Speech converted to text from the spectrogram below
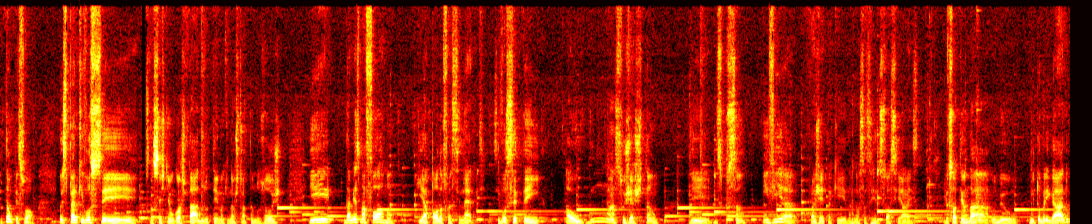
Então, pessoal, eu espero que você, vocês tenham gostado do tema que nós tratamos hoje e da mesma forma que a Paula Francinetti, se você tem alguma sugestão de discussão, envia para a gente aqui nas nossas redes sociais. Eu só tenho dar o meu muito obrigado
